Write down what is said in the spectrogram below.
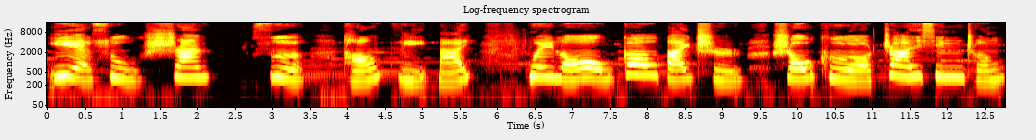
夜宿山寺》，唐·李白。危楼高百尺，手可摘星辰。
